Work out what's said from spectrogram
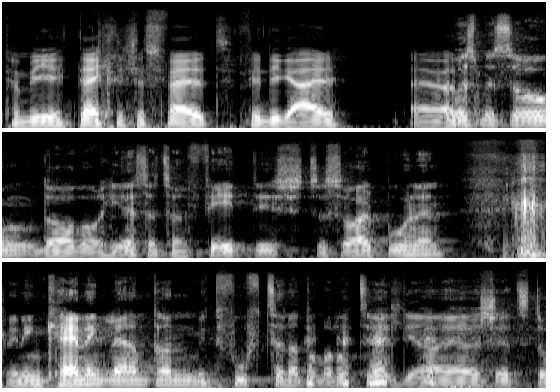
für mich technisches Feld finde ich geil. Äh, muss man sagen, da, da hier ist so ein Fetisch zu Saalbuhnen. Wenn ich ihn kennengelernt habe, mit 15 hat er mir erzählt, ja, er ist jetzt da,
